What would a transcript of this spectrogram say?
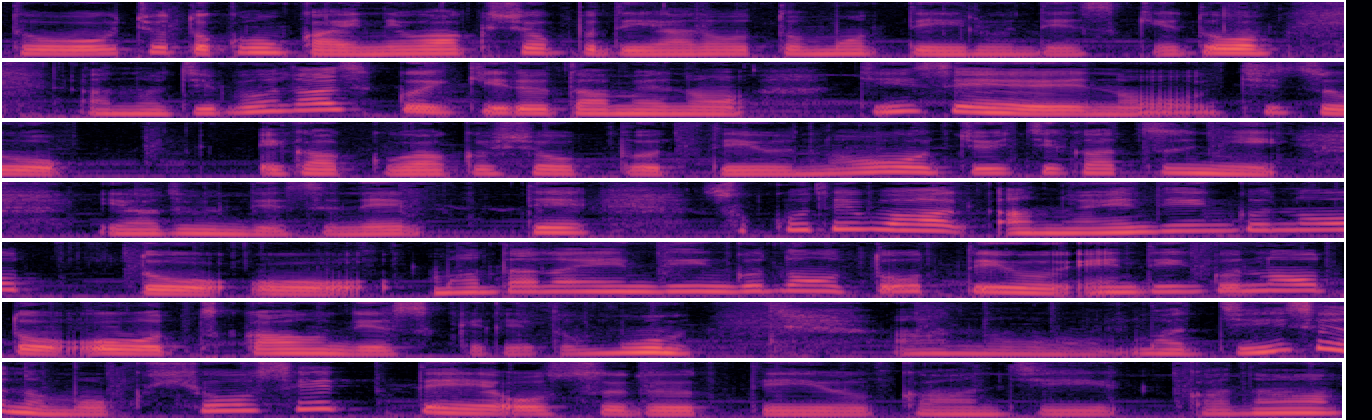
とちょっと今回ねワークショップでやろうと思っているんですけどあの自分らしく生きるための人生の地図を描くワークショップっていうのを11月にやるんですね。でそこではあのエンディングノートをマンダラエンディングノートっていうエンディングノートを使うんですけれどもあの、まあ、人生の目標設定をするっていう感じかな。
